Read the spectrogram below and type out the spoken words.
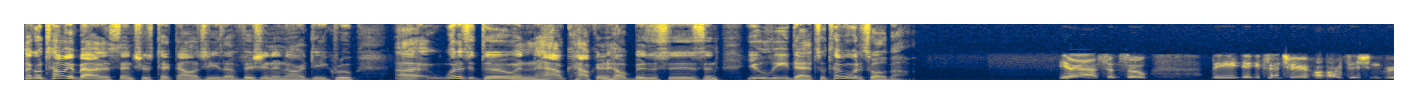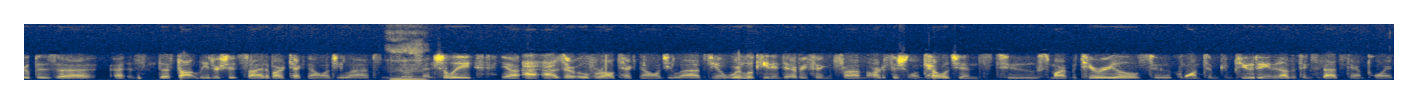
Michael, tell me about Accenture's Technologies, that Vision and R&D group. Uh, what does it do, and how how can it help businesses? And you lead that, so tell me what it's all about. Yeah, so so the Accenture, our, our vision group is uh, uh, the thought leadership side of our technology labs. Mm-hmm. So essentially, you know, as our overall technology labs, you know, we're looking into everything from artificial intelligence to smart materials to quantum computing and other things of that standpoint.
